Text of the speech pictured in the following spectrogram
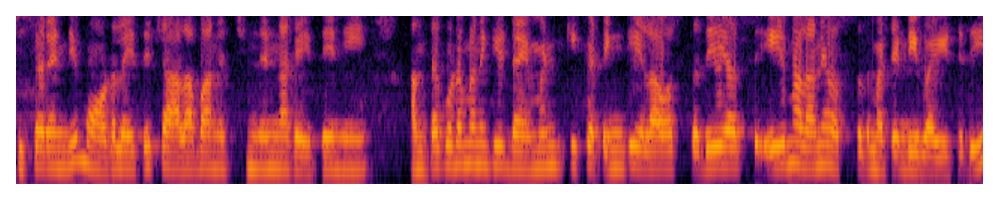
చూసారండి మోడల్ అయితే చాలా బాగా నచ్చిందండి నాకైతేని. అంతా కూడా మనకి డైమండ్కి కటింగ్కి ఎలా వస్తుంది సేమ్ అలానే వస్తుంది అన్నమాట అండి వైట్ది.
